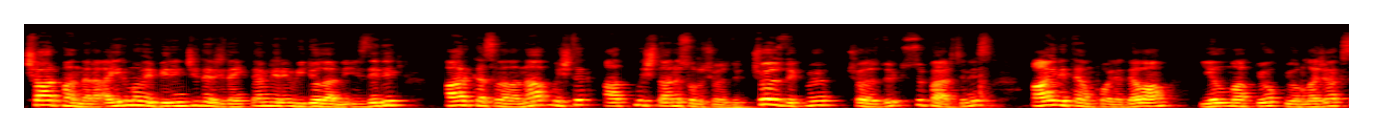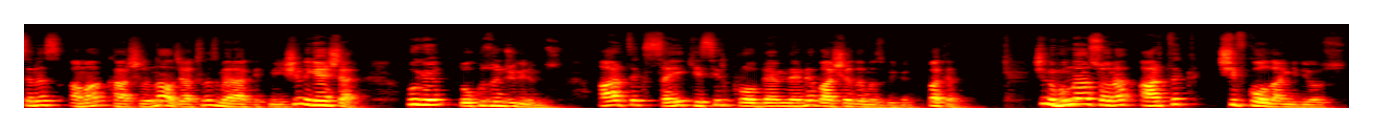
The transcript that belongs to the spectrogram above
çarpanlara ayırma ve birinci derece denklemlerin videolarını izledik. Arkasına da ne yapmıştık? 60 tane soru çözdük. Çözdük mü? Çözdük. Süpersiniz. Aynı tempoyla devam. Yılmak yok, yorulacaksınız ama karşılığını alacaksınız merak etmeyin. Şimdi gençler, bugün 9. günümüz artık sayı kesir problemlerine başladığımız bir gün. Bakın. Şimdi bundan sonra artık çift koldan gidiyoruz.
